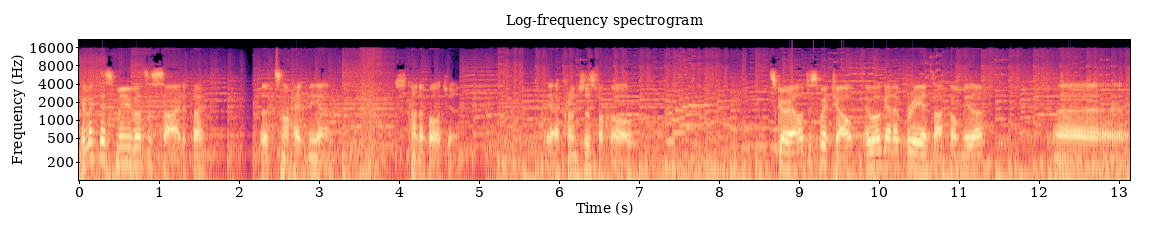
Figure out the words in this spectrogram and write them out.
I feel like this move has a side effect that's not hit me yet. It's kind of fortunate. Yeah, crunch this fuck all. Screw it, I'll just switch out. It will get a free attack on me though. Uh,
